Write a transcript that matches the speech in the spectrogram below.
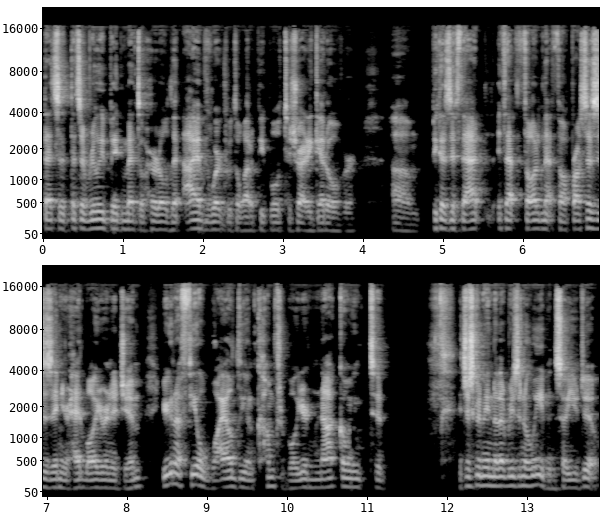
that's a that's a really big mental hurdle that I've worked with a lot of people to try to get over. Um, because if that if that thought and that thought process is in your head while you're in a gym, you're gonna feel wildly uncomfortable. You're not going to it's just going to be another reason to leave, and so you do.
